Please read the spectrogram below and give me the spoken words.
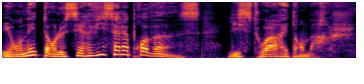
et on étend le service à la province. L'histoire est en marche.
